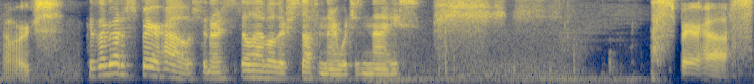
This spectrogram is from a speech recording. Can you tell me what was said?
That works. Because I've got a spare house, and I still have other stuff in there, which is nice. A spare house.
